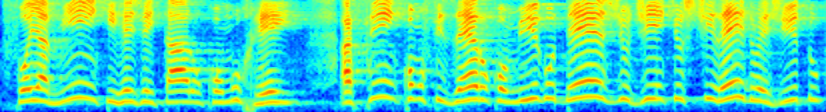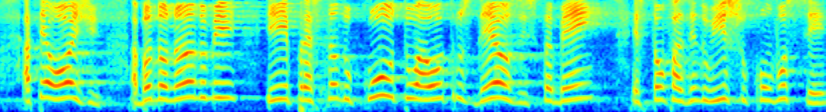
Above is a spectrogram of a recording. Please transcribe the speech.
foi a mim que rejeitaram como rei. Assim como fizeram comigo desde o dia em que os tirei do Egito até hoje, abandonando-me e prestando culto a outros deuses, também estão fazendo isso com você.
